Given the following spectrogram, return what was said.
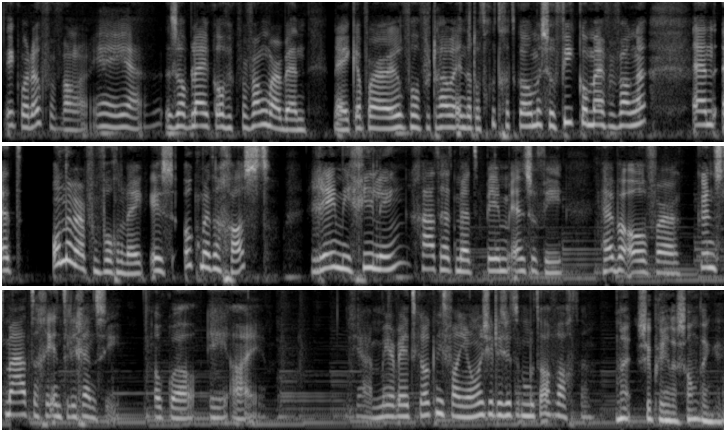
Ik word ook vervangen. Ja, ja, ja. Het zal blijken of ik vervangbaar ben. Nee, ik heb er heel veel vertrouwen in dat het goed gaat komen. Sophie komt mij vervangen. En het onderwerp van volgende week is ook met een gast. Remy Gieling gaat het met Pim en Sophie hebben over kunstmatige intelligentie. Ook wel AI. Dus ja, meer weet ik ook niet van, jongens. Jullie zitten moeten afwachten. Nee, super interessant, denk ik.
